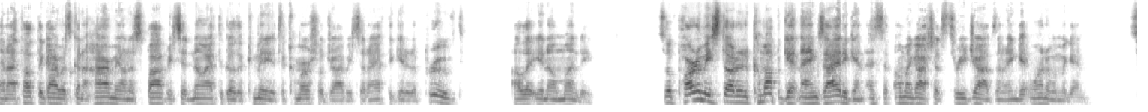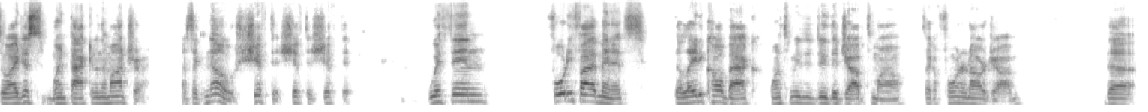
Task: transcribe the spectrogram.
and I thought the guy was going to hire me on the spot. But he said, "No, I have to go to the committee. It's a commercial job." He said, "I have to get it approved. I'll let you know Monday." So part of me started to come up getting anxiety again. I said, oh my gosh, that's three jobs and I didn't get one of them again. So I just went back into the mantra. I was like, no, shift it, shift it, shift it. Within 45 minutes, the lady called back, wants me to do the job tomorrow. It's like a $400 job. The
